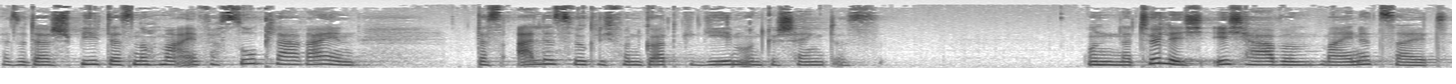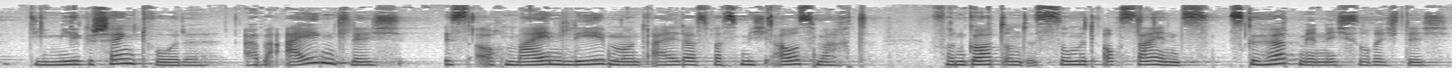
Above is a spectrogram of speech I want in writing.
Also da spielt das nochmal einfach so klar rein, dass alles wirklich von Gott gegeben und geschenkt ist. Und natürlich, ich habe meine Zeit, die mir geschenkt wurde. Aber eigentlich ist auch mein Leben und all das, was mich ausmacht, von Gott und ist somit auch seins. Es gehört mir nicht so richtig.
